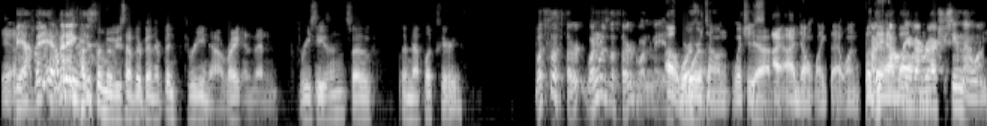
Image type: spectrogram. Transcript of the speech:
yeah. yeah, but yeah, How but many anyways, Punisher movies have there been? There have been three now, right? And then three seasons of a Netflix series. what's the third? When was the third one made? Oh, Warzone. Warzone, which is Yeah. I, I don't like that one, but I, they I have don't think I've um, ever actually seen that one.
